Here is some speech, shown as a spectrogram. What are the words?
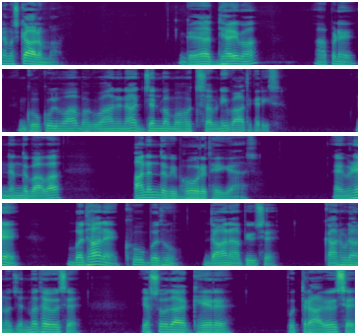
નમસ્કાર, અમ્મા. ગયા અધ્યાયમાં આપણે ગોકુલમાં ભગવાનના જન્મ મહોત્સવની વાત કરી છે નંદ બાવા આનંદ વિભોર થઈ ગયા છે. એમણે બધાને ખૂબ બધું દાન આપ્યું છે. કાનુડાનો જન્મ થયો છે. યશોદા ઘેર પુત્ર આવ્યો છે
